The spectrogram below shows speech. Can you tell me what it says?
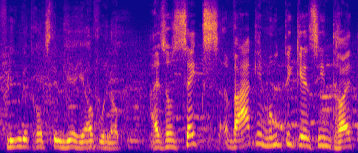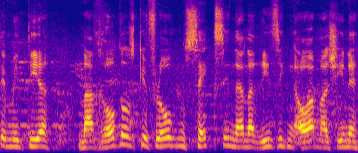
fliegen wir trotzdem hierher auf Urlaub. Also sechs Wagemutige sind heute mit dir nach Rhodos geflogen, sechs in einer riesigen Auermaschine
